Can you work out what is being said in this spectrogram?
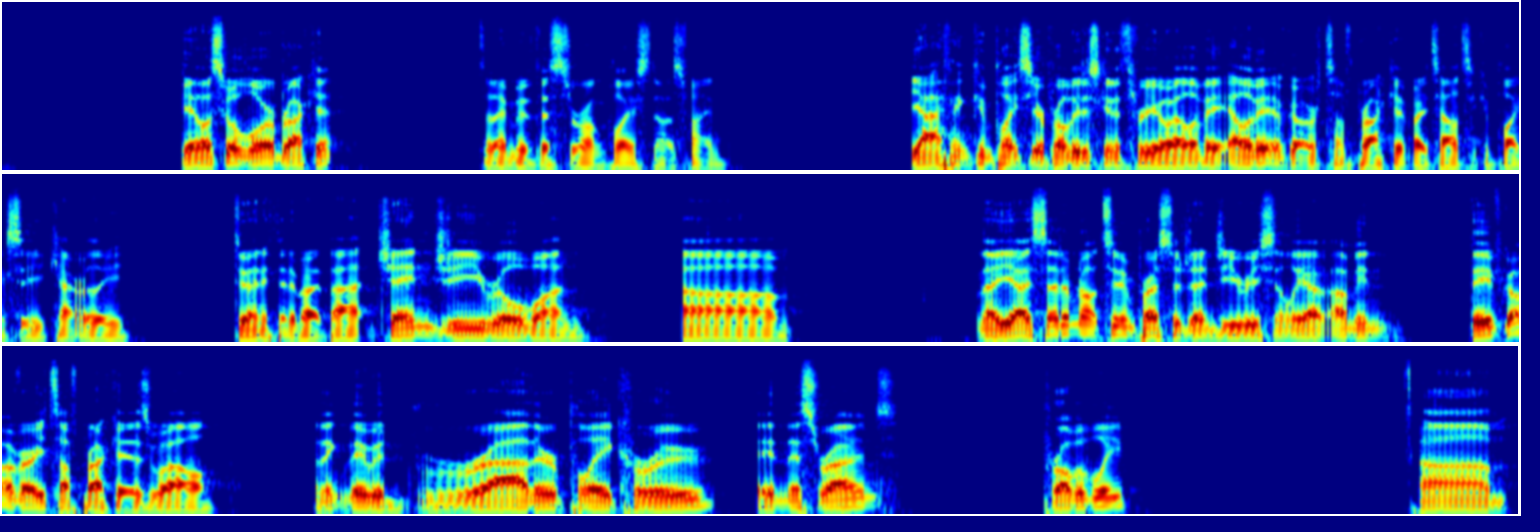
Okay, let's go lower bracket. Did I move this to the wrong place? No, it's fine. Yeah, I think Complexity are probably just going to 3 0 Elevate. Elevate have got a tough bracket. Vitality, Complexity, can't really do anything about that. Gen G, Rule 1. Um, no, yeah, I said I'm not too impressed with Gen G recently. I, I mean, they've got a very tough bracket as well. I think they would rather play Crew in this round, probably. Um,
